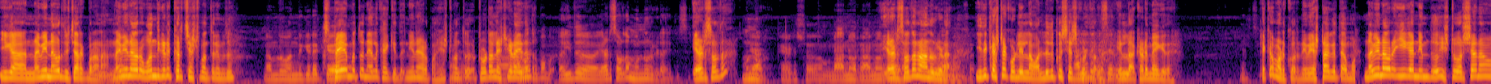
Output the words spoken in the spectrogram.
ಈಗ ನವೀನ್ ಅವ್ರದ್ದು ವಿಚಾರಕ್ಕೆ ಬರೋಣ. ನವೀನ್ ಅವ್ರ ಒಂದು ಗಿಡಕ್ಕೆ ಖರ್ಚು ಎಷ್ಟು ಬಂತು ನಿಮ್ಮದು ನಮ್ದು ಒಂದು ಗಿಡಕ್ಕೆ ಸ್ಪ್ರೇ ಮತ್ತು ನೆಲಕ್ಕೆ ಹಾಕಿದ್ದು. ನೀನು ಹೇಳಪ್ಪ ಎಷ್ಟು ಬಂತು? ಟೋಟಲ್ ಎಷ್ಟು ಗಿಡ ಇದೆ? ಅರವತ್ತು ರೂಪಾಯಿ ಬ- ಇದು ಎರಡ್ ಸಾವಿರದ ಮುನ್ನೂರು ಗಿಡ ಇದೆ ಸರ್. ಎರಡು ಸಾವಿರದ? ಮುನ್ನೂರು. ಎರಡ್ ಸಾವಿರದ ಎರಡು ನಾನ್ನೂರು ಗಿಡ. ಇದಕ್ಕಷ್ಟೇ ಕೊಡಲಿಲ್ಲ ನಾವು ಅಲ್ಲಿದಕ್ಕೂ ಸೇರಿಸ್ಕೊಟ್ರಲ್ಲ ಇಲ್ಲ ಕಡಿಮೆ ಆಗಿದೆ ಲೆಕ್ಕ ಮಾಡ್ಕೋರಿ ನೀವು ಎಷ್ಟಾಗುತ್ತೆ ಅಮೌಂಟ್ ನವೀನ್ ಅವರು ಈಗ ನಿಮ್ಮದು ಇಷ್ಟು ವರ್ಷ ನಾವು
